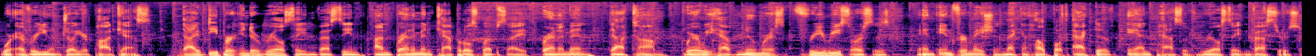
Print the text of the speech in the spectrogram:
wherever you enjoy your podcast. Dive deeper into real estate investing on Breneman Capital's website, breneman.com, where we have numerous free resources and information that can help both active and passive real estate investors.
